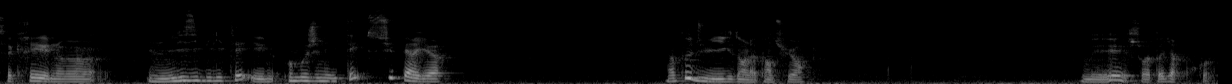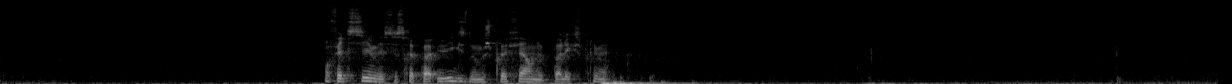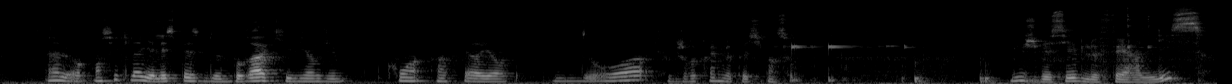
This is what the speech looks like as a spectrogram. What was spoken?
Ça crée une, lisibilité et une homogénéité supérieure. Un peu du X dans la peinture. Mais je saurais pas dire pourquoi. En fait, si, mais ce serait pas UX, donc je préfère ne pas l'exprimer. Alors, ensuite là, il y a l'espèce de bras qui vient du coin inférieur droit. Il faut que je reprenne le petit pinceau. Lui, je vais essayer de le faire lisse.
